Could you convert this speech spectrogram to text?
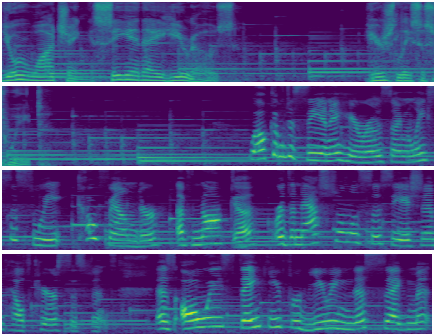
You're watching CNA Heroes. Here's Lisa Sweet. Welcome to CNA Heroes. I'm Lisa Sweet, co-founder of NAHCA, or the National Association of Healthcare Assistants. As always, thank you for viewing this segment.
